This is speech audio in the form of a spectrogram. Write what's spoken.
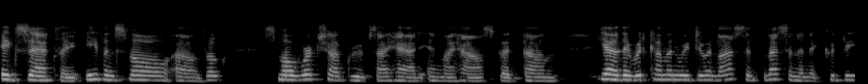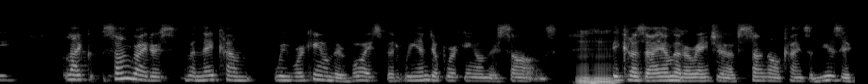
Exactly. Even small uh, voc- small workshop groups I had in my house, but um, yeah, they would come and we'd do a lesson, lesson, and it could be like songwriters when they come, we're working on their voice, but we end up working on their songs hmm because I am an arranger. I've sung all kinds of music,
